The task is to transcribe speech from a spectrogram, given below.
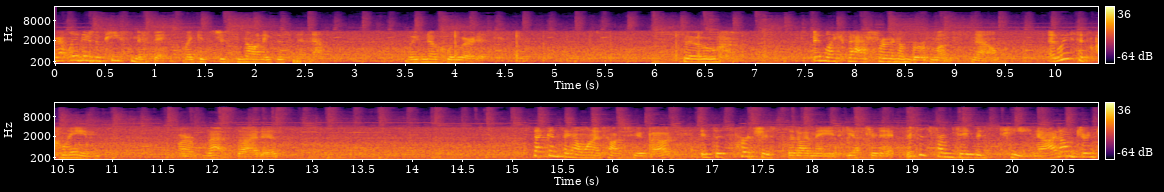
Apparently there's a piece missing, like it's just non-existent now. We have no clue where it is. So, it's been like that for a number of months now. At least it's clean. Or that side is. Second thing I want to talk to you about is this purchase that I made yesterday. This is from David's Tea. Now, I don't drink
